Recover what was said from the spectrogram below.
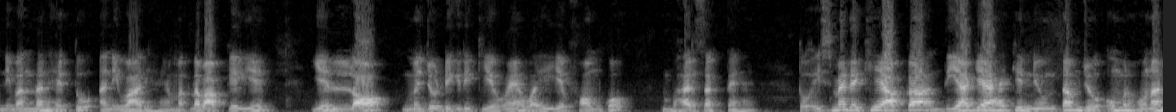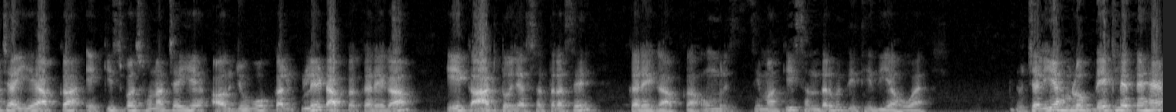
निबंधन हेतु अनिवार्य है। मतलब आपके लिए ये लॉ में जो डिग्री किए हुए हैं, वही ये फॉर्म को भर सकते हैं। तो इसमें देखिए आपका दिया गया है कि न्यूनतम जो उम्र होना चाहिए आपका 21 वर्ष होना चाहिए और जो वो कैलकुलेट आपका करेगा, एक आठ दो हज़ार सत्रह से करेगा आपका। उम्र सीमा की संदर्भ तिथि दिया हुआ है। तो चलिए हम लोग देख लेते हैं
